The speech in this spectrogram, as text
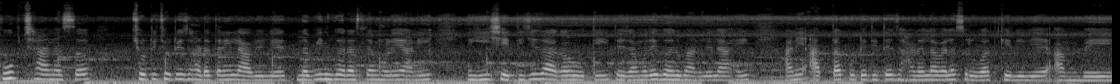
खूप छान असं छोटी छोटी झाडं त्यांनी लावलेली आहेत. नवीन घर असल्यामुळे आणि ही शेतीची जागा होती त्याच्यामध्ये घर बांधलेलं आहे. आणि आत्ता कुठे तिथे झाडं लावायला सुरुवात केलेली आहे. आंबे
